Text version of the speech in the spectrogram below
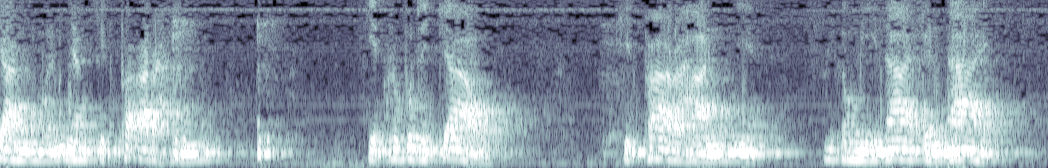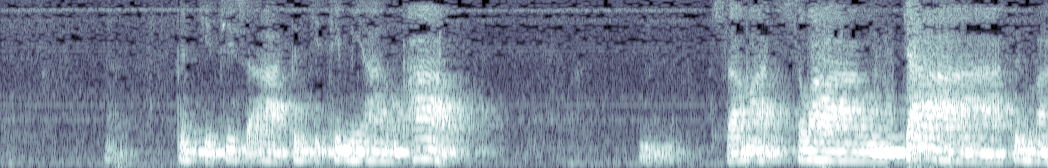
จรรย์เหมือนอย่างจิตพระอรหันต์จิตพระพุทธเจ้า จิตพระอรหันต์เนี่ยมันก็มีได้เป็นได้ เป็นจิตที่สะอาด เป็นจิตที่มีอานุภาพ สามารถสว่างจ้าขึ้นมา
